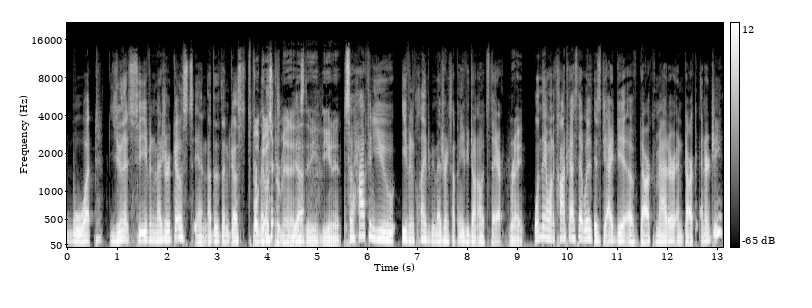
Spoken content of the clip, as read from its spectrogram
what units to even measure ghosts in, other than ghosts per minute. well, minute. ghost per minute Yeah. is the, the unit. So how can you even claim to be measuring something if you don't know it's there? Right. One thing I want to contrast that with is the idea of dark matter and dark energy,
